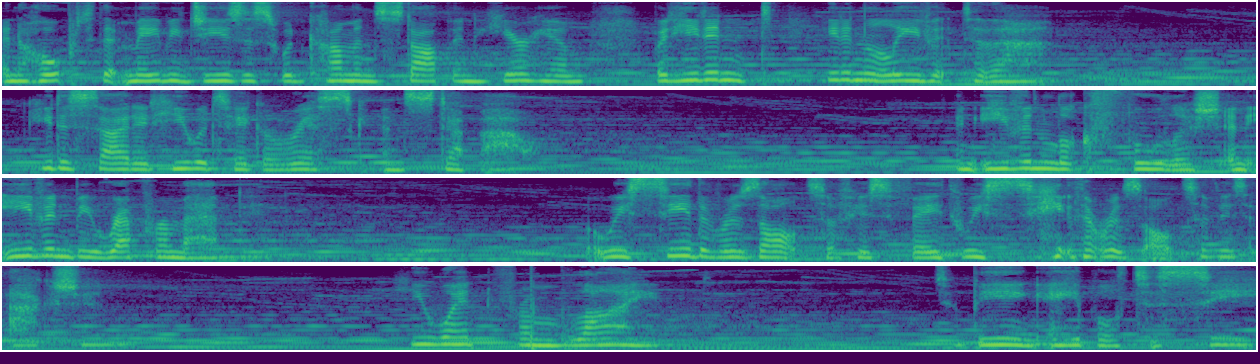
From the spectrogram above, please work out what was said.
and hoped that maybe Jesus would come and stop and hear him, but he didn't he didn't leave it to that. He decided he would take a risk and step out. And even look foolish and even be reprimanded. But we see the results of his faith, we see the results of his action. He went from blind to being able to see,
